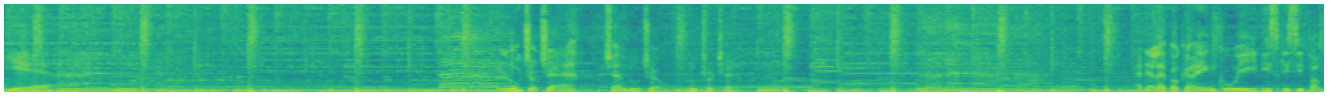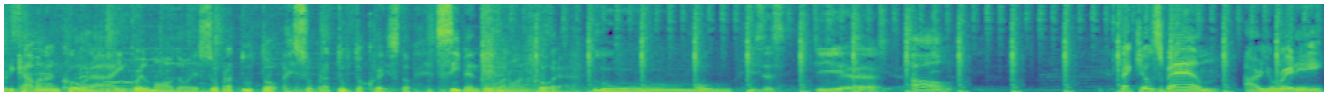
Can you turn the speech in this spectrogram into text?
Yeah. Lucio c'è? C'è Lucio, Lucio c'è. Ed è l'epoca in cui i dischi si fabbricavano ancora in quel modo e soprattutto, e soprattutto questo, si vendevano ancora. Uh. Die, äh, Oh! Vecchio Sven, are you ready?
